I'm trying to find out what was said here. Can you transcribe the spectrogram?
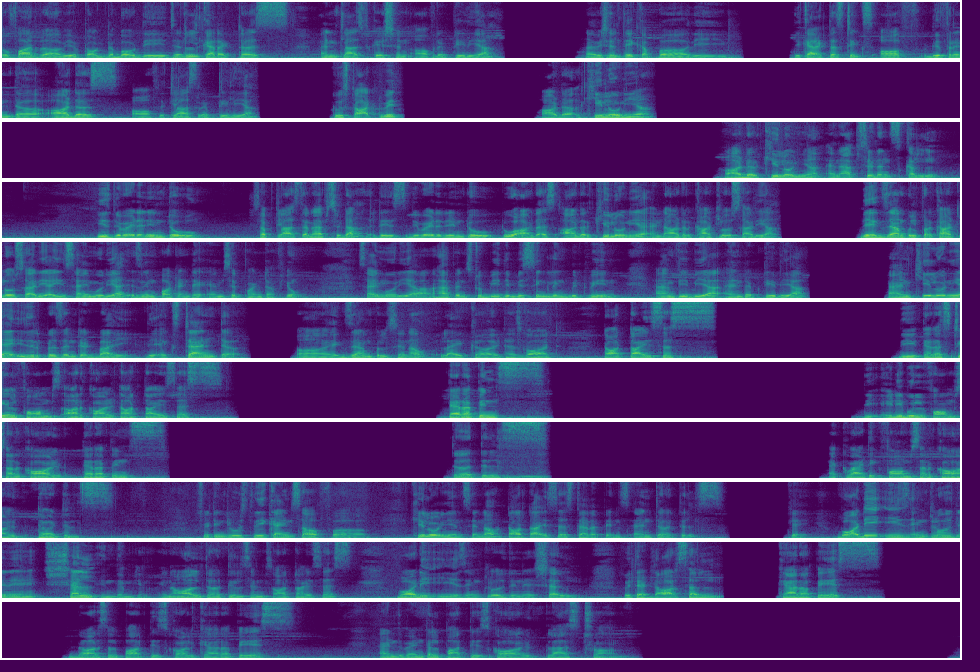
So far uh, we have talked about the general characters and classification of reptilia. Now we shall take up uh, the the characteristics of different uh, orders of the class reptilia. To start with order Chelonia. Order Chelonia, an Anapsidan skull is divided into subclass Anapsida that is divided into two orders, order Chelonia and order Cotylosauria. The example for Cotylosauria is Seymouria, is an important EAMCET point of view. Seymouria happens to be the missing link between amphibia and reptilia and Chelonia is represented by the extant uh, examples you know like uh, it has got tortoises the terrestrial forms are called tortoises terrapins. The edible forms are called terrapins turtles. Aquatic forms are called turtles. So it includes three kinds of uh, chelonians know tortoises terrapins and turtles okay body is enclosed in a shell in them you know in all turtles and tortoises body is enclosed in a shell with a dorsal carapace dorsal part is called carapace and the ventral part is called plastron.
